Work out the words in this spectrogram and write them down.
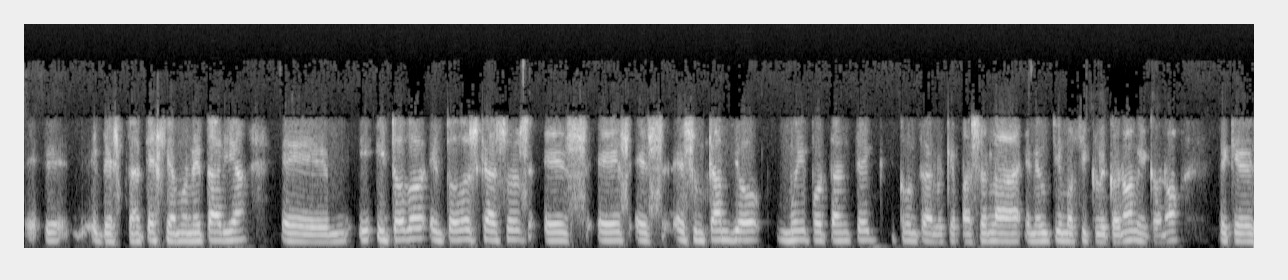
eh, de estrategia monetaria eh, y, todo, en todos casos, es, es, es, es, un cambio muy importante contra lo que pasó en, la, en el último ciclo económico, ¿no? De que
